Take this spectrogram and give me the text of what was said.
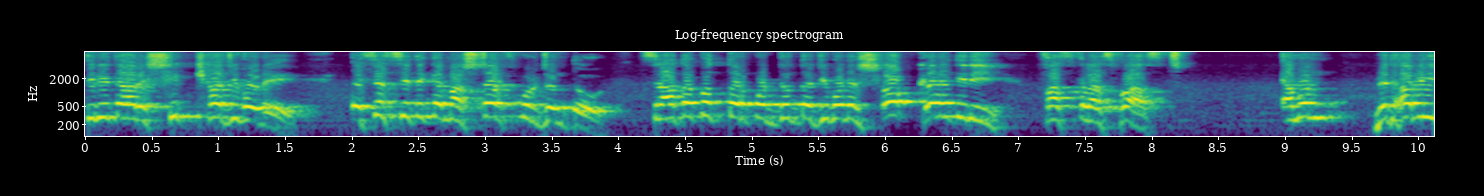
তিনি তার শিক্ষা জীবনে এসএসসি থেকে মাস্টার্স পর্যন্ত, স্নাতকোত্তর পর্যন্ত জীবনের সবখানে তিনি ফার্স্ট ক্লাস ফার্স্ট এমন মেধাবী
